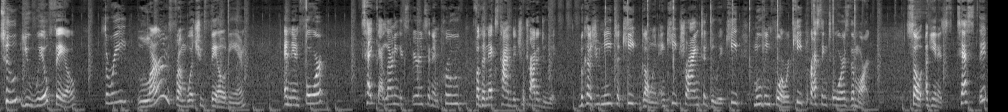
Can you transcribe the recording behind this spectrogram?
Two, you will fail. Three, learn from what you failed in. And then four, take that learning experience and improve for the next time that you try to do it. Because you need to keep going and keep trying to do it. Keep moving forward. Keep pressing towards the mark. So, again, it's test it,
